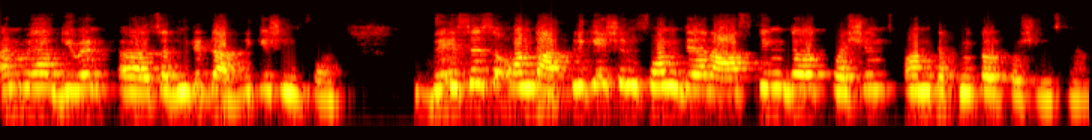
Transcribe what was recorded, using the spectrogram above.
And we have given uh, submitted the application form. Basis on the application form they are asking the questions on technical questions now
